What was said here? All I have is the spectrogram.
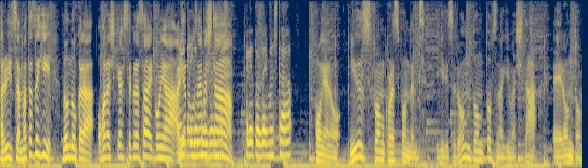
春市さんまたぜひロンドンからお話聞かせてください。今夜ありがとうございました、ありがとうございました今夜のニュースフォームコレスポンデントイギリスロンドンとつなぎました、えー、ロンドン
